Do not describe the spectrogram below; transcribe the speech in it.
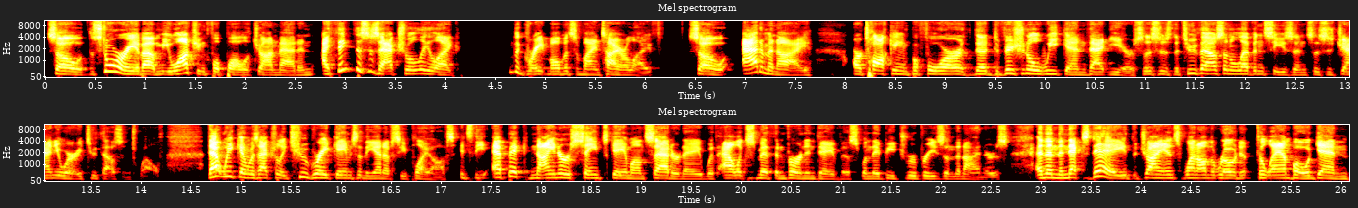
So the story about me watching football with John Madden, I think this is actually like the great moments of my entire life. So Adam and I are talking before the divisional weekend that year. So this is the 2011 season. So this is January 2012. That weekend was actually two great games in the NFC playoffs. It's the epic Niners Saints game on Saturday with Alex Smith and Vernon Davis when they beat Drew Brees and the Niners. And then the next day, the Giants went on the road to Lambeau again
